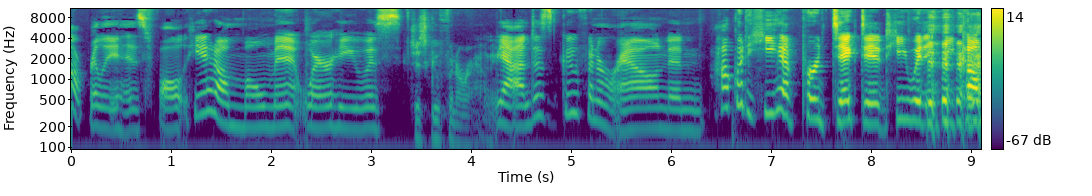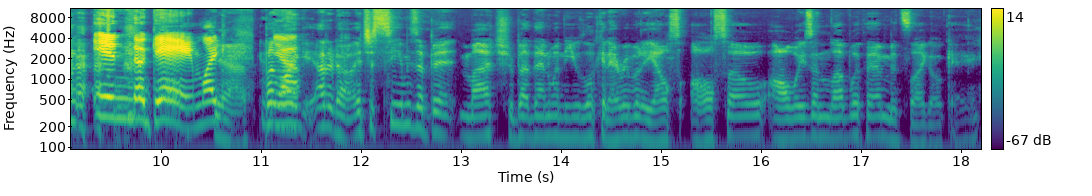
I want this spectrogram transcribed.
not really his fault. He had a moment where he was, Just goofing around. yeah, just goofing around, and how could he have predicted he would become in the game? Like, yeah, but yeah. like I don't know, it just seems a bit much. But then when you look at everybody else also always in love with him, it's like okay,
